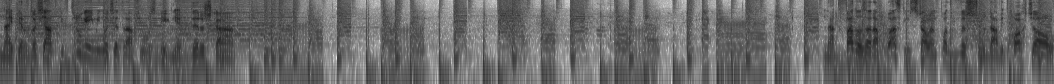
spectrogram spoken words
Najpierw do siatki w drugiej minucie trafił Zbigniew Dyrszka. Na 2 do 0 płaskim strzałem podwyższył Dawid Pochcioł.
